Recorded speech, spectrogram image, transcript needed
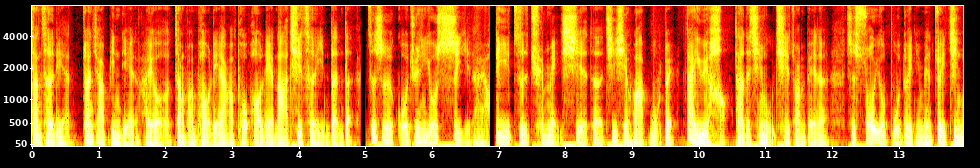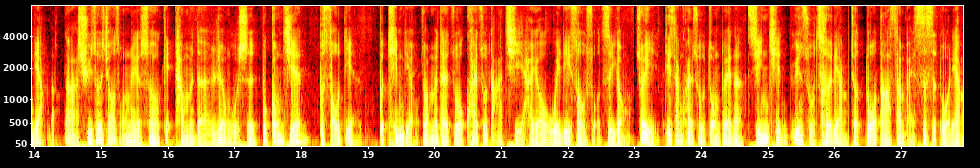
战车连、装甲兵连，还有帐篷炮连啊、破炮连啊、汽车营等等，这是国军有史以来啊第一支全美械的机械化部队，待遇好，它的轻武器装备呢是所有部队里面最精良的。那徐州剿总那个时候给他们的任务是不攻坚、不守点。不停留，专门在做快速打击，还有威力搜索之用。所以第三快速纵队呢，仅仅运输车辆就多达三百四十多辆。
